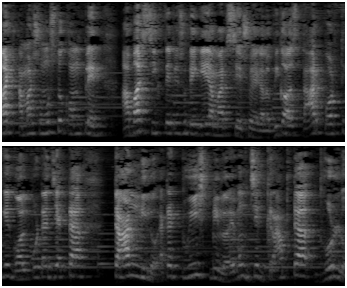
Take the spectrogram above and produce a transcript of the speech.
বাট আমার সমস্ত কমপ্লেন আবার সিক্সথ এপিসোডে গিয়ে আমার শেষ হয়ে গেল। বিকজ তারপর থেকে গল্পটা যে একটা টার্ন নিল, একটা টুইস্ট নিল এবং যে গ্রাফটা ধরলো,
